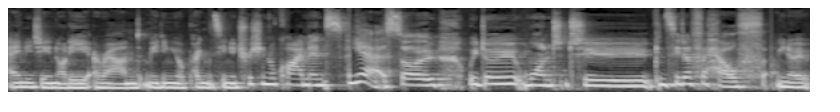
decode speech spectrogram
Amy Gianotti around meeting your pregnancy nutrition requirements. Yeah, so we do want to consider for health, you know,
